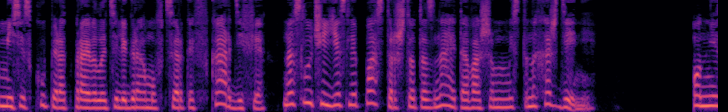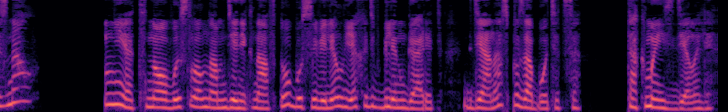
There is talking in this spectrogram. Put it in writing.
Миссис Купер отправила телеграмму в церковь в Кардифе на случай, если пастор что-то знает о вашем местонахождении. Он не знал? Нет, но выслал нам денег на автобус и велел ехать в Гленгарит, где о нас позаботится. Так мы и сделали.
